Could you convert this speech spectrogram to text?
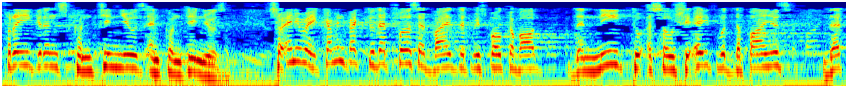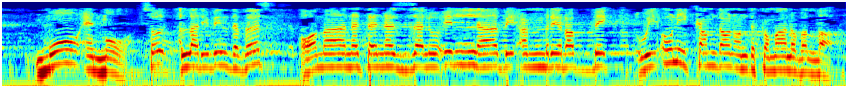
fragrance continues and continues. So anyway, coming back to that first advice that we spoke about, the need to associate with the pious, that more and more. So Allah revealed the verse, وَمَا نَتَنَزَّلُ إِلَّا بِأَمْرِ رَبِّكَ We only come down on the command of Allah.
